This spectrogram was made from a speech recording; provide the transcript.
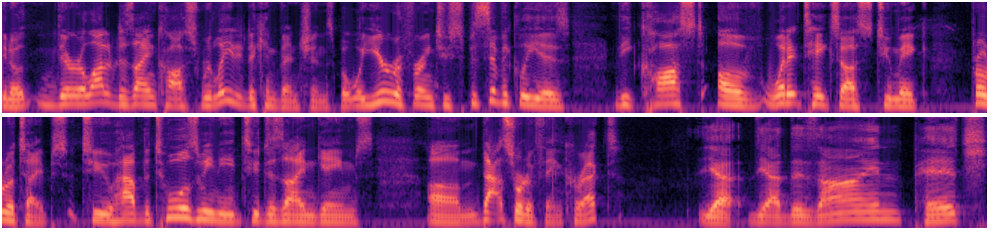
you know there are a lot of design costs related to conventions, but what you're referring to specifically is the cost of what it takes us to make prototypes, to have the tools we need to design games, um, that sort of thing. Correct? Yeah, yeah, design, pitch,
